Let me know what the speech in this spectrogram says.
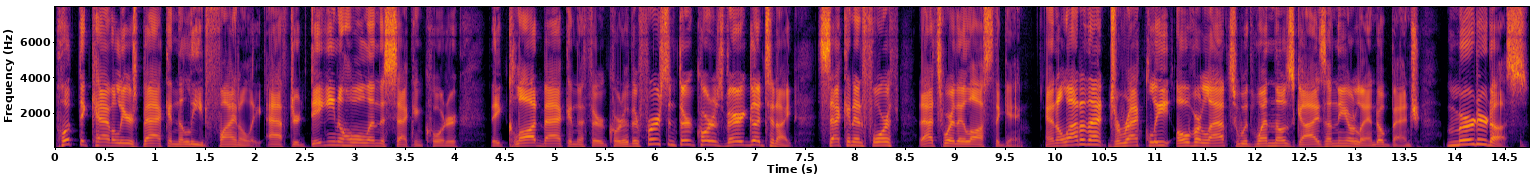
put the Cavaliers back in the lead finally. After digging a hole in the second quarter, they clawed back in the third quarter. Their first and third quarters very good tonight. Second and fourth, that's where they lost the game. And a lot of that directly overlaps with when those guys on the Orlando bench murdered us.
